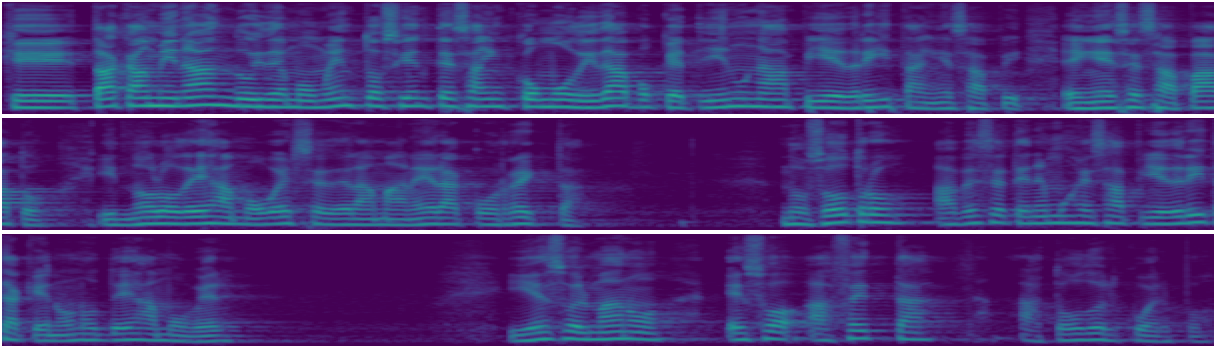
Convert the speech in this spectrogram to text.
que está caminando y de momento siente esa incomodidad porque tiene una piedrita en, esa, en ese zapato y no lo deja moverse de la manera correcta. Nosotros a veces tenemos esa piedrita que no nos deja mover. Y eso, hermano, eso afecta a todo el cuerpo.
